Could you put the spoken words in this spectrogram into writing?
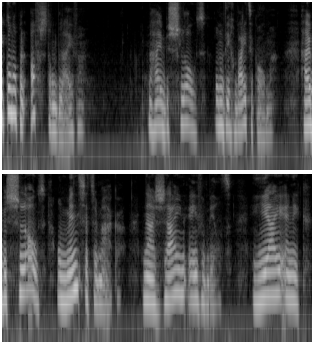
die kon op een afstand blijven. Maar hij besloot om dichtbij te komen. Hij besloot om mensen te maken naar zijn evenbeeld. Jij en ik.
